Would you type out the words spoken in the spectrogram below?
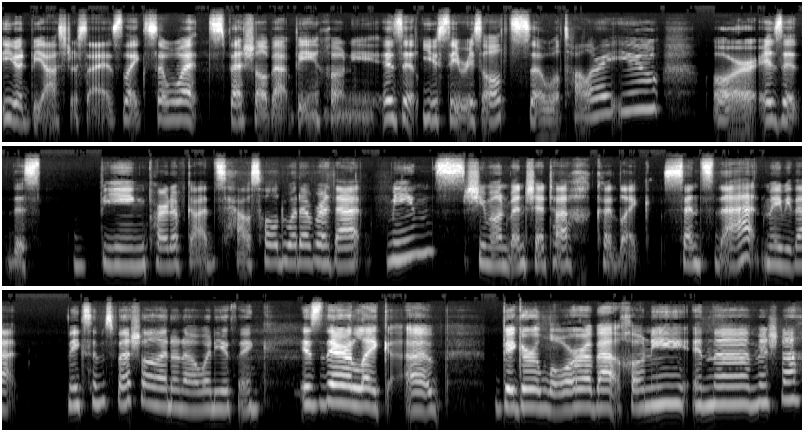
you would be ostracized." Like, so what's special about being Choni? Is it you see results, so we'll tolerate you, or is it this being part of God's household, whatever that means. Shimon ben Shetach could like sense that. Maybe that makes him special. I don't know. What do you think? Is there like a bigger lore about Choni in the Mishnah?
